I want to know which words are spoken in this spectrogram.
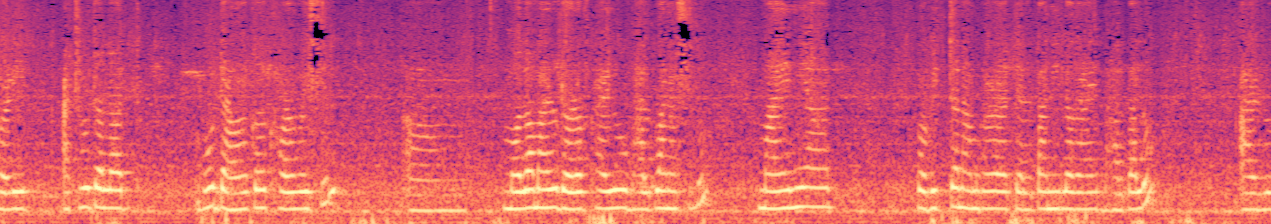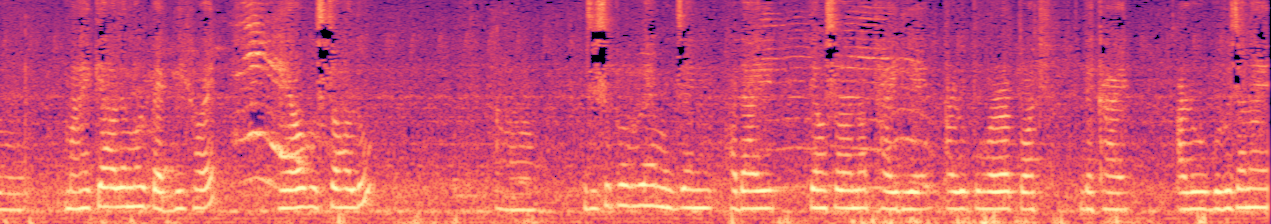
ভৰিত আঁঠুৰ তলত বহুত ডাঙৰকৈ খৰ হৈছিল। মলম আৰু দৰৱ খায়ো ভাল পোৱা নাছিলোঁ। মায়নীয়াত পবিত্ৰ নামঘৰৰ তেল পানী লগাই ভাল পালোঁ। আৰু মাহেকীয়া হ'লে মোৰ পেট বিষ হয় সেয়াও সুস্থ হ'লোঁ। যীশুপ্ৰভুৱে মোক যেন সদায় তেওঁ চৰণত ঠাই দিয়ে আৰু পোহৰৰ পথ দেখায়। আৰু গুৰুজনাই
